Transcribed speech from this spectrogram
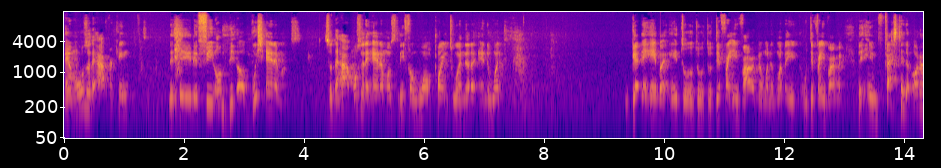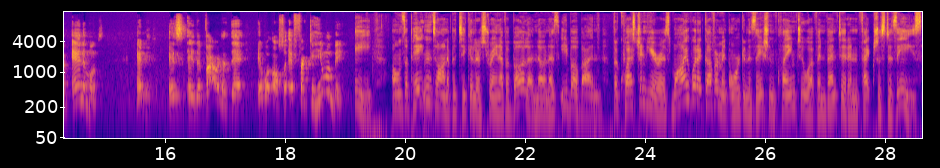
And most of the African, they, they, they feed on uh, bush animals. So they have most of the animals leave from one point to another, and they went getting into to, to different environment. When they went to different environment, they infested the other animals. And it's, the virus is there, it will also affect a human being. He owns a patent on a particular strain of Ebola known as EboBun. The question here is why would a government organization claim to have invented an infectious disease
